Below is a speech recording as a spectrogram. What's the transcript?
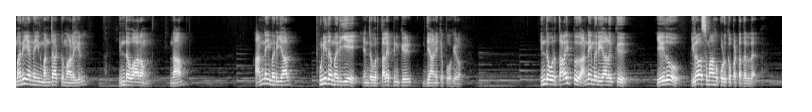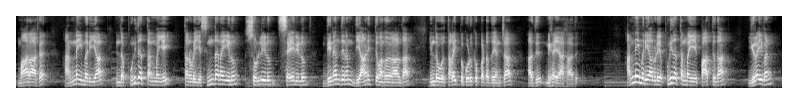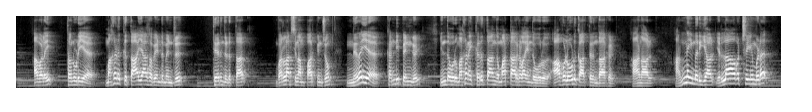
மரியன்னையின் மன்றாட்டு மாலையில் இந்த வாரம் நாம் அன்னை மரியால் புனித மரியே என்ற ஒரு தலைப்பின் கீழ் தியானிக்கப் போகிறோம். இந்த ஒரு தலைப்பு அன்னை மரியாளுக்கு ஏதோ இலவசமாக கொடுக்கப்பட்டதல்ல. மாறாக அன்னை மரியால் இந்த புனிதத்தன்மையை தன்னுடைய சிந்தனையிலும் சொல்லிலும் செயலிலும் தினம் தினம் தியானித்து வந்ததனால்தான் இந்த ஒரு தலைப்பு கொடுக்கப்பட்டது என்றால் அது மிகையாகாது. அன்னை மரியாளுடைய புனிதத்தன்மையை பார்த்துதான் இறைவன் அவளை தன்னுடைய மகனுக்கு தாயாக வேண்டும் என்று தேர்ந்தெடுத்தார். வரலாற்றில் நாம் பார்க்கின்றோம் நிறைய கன்னி பெண்கள் இந்த ஒரு மகனை கருத்தாங்க மாட்டார்களா என்ற ஒரு ஆவலோடு காத்திருந்தார்கள். ஆனால் அன்னை மரியால் எல்லாவற்றையும் விட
